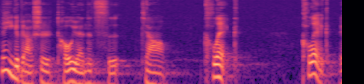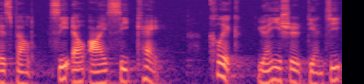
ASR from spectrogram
另一个表示投缘的词叫 click。click is spelled C-L-I-C-K。click 原意是点击，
